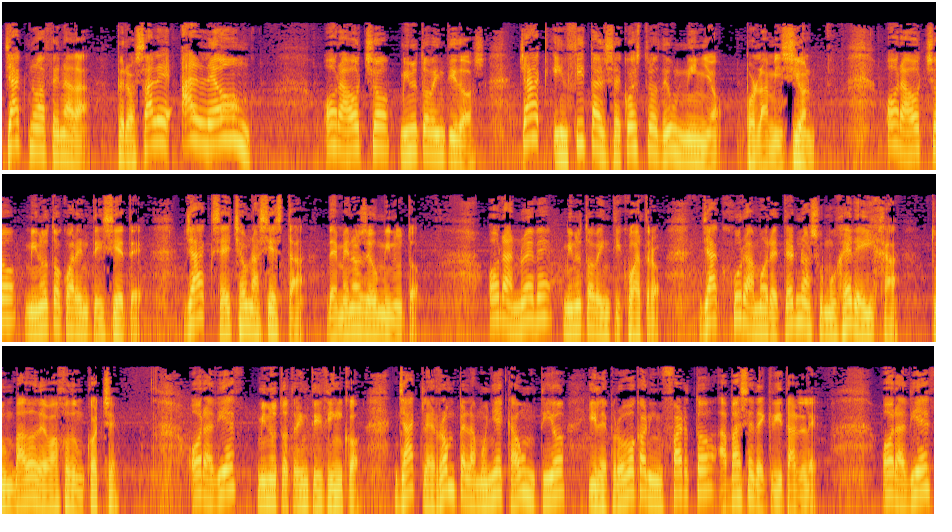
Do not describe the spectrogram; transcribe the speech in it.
Jack no hace nada, pero sale al león. Hora 8, minuto 22. Jack incita el secuestro de un niño por la misión. Hora 8, minuto 47. Jack se echa una siesta de menos de un minuto. Hora 9, minuto 24. Jack jura amor eterno a su mujer e hija, tumbado debajo de un coche. Hora 10, minuto 35. Jack le rompe la muñeca a un tío y le provoca un infarto a base de gritarle. Hora 10,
